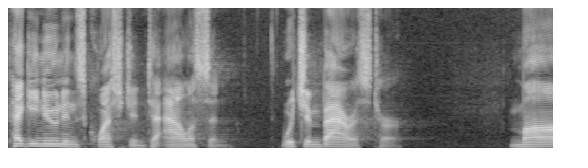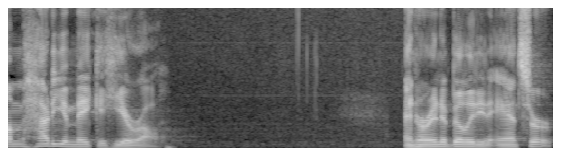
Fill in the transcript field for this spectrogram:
Peggy Noonan's question to Allison, which embarrassed her Mom, how do you make a hero? And her inability to answer,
